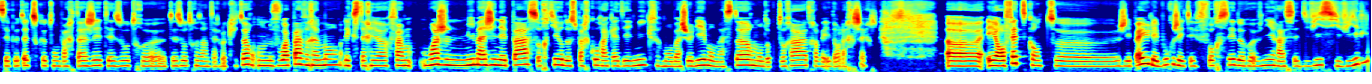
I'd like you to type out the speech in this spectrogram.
c'est peut-être ce que t'ont partagé tes autres tes autres interlocuteurs. On ne voit pas vraiment l'extérieur. Enfin, moi, je ne m'imaginais pas sortir de ce parcours académique, faire mon bachelier, mon master, mon doctorat, travailler dans la recherche. Euh, et en fait, quand euh, j'ai pas eu les bourses, j'ai été forcée de revenir à cette vie civile.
